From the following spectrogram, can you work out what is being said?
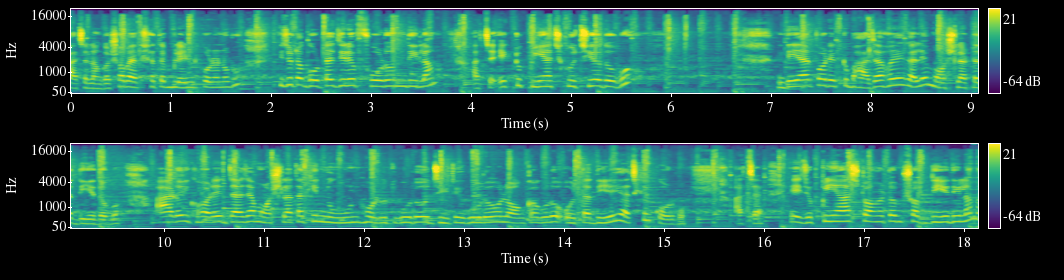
কাঁচা লঙ্কা সব একসাথে ব্লেন্ড করে নেব। কিছুটা গোটা জিরে ফোড়ন দিলাম। আচ্ছা একটু পেঁয়াজ কুচিয়ে দেবো। দেওয়ার পর একটু ভাজা হয়ে গেলে মশলাটা দিয়ে দেবো। আর ওই ঘরের যা যা মশলা থাকে, নুন, হলুদ গুঁড়ো, জিরে গুঁড়ো, লঙ্কা গুঁড়ো, ওইটা দিয়েই আজকে করব। আচ্ছা এই যে পেঁয়াজ, টমেটো সব দিয়ে দিলাম।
